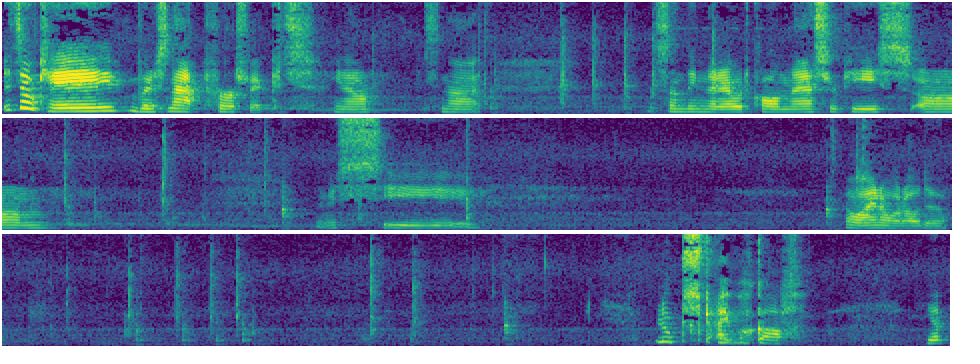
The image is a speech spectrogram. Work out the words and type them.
it's okay, but it's not perfect, you know. It's not something that I would call a masterpiece. Um let me see. Oh, I know what I'll do. Luke Skywalker. Yep.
